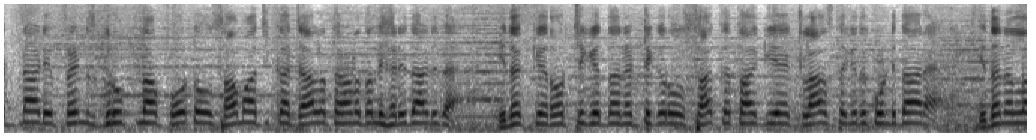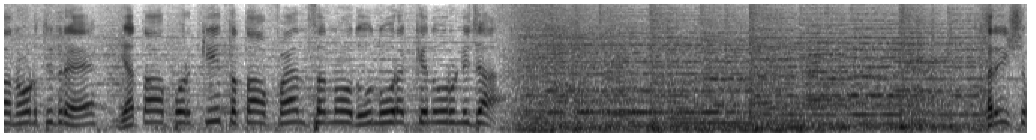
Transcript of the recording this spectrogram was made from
ಅಡ್ನಾಡಿ ಫ್ರೆಂಡ್ಸ್ ಗ್ರೂಪ್ನ ಫೋಟೋ ಸಾಮಾಜಿಕ ಜಾಲತಾಣದಲ್ಲಿ ಹರಿದಾಡಿದೆ. ಇದಕ್ಕೆ ರೊಚ್ಚಿಗೆದ್ದ ನೆಟ್ಟಿಗರು ಸಾಕತ್ತಾಗಿಯೇ ಕ್ಲಾಸ್ ತೆಗೆದುಕೊಂಡಿದ್ದಾರೆ. ಇದನ್ನೆಲ್ಲ ನೋಡ್ತಿದ್ರೆ ಯಥಾ ಪೊರ್ಕಿ ತಥಾ ಫ್ಯಾನ್ಸ್ ಅನ್ನೋದು ನೂರಕ್ಕೆ ನೂರು ನಿಜ. ಹರೀಶ್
